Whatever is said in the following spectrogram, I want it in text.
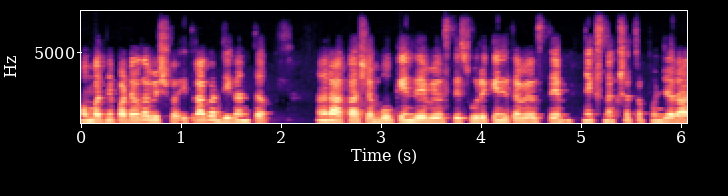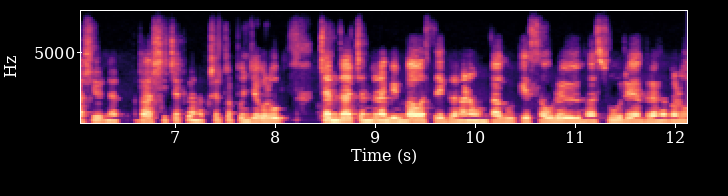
ಒಂಬತ್ತನೇ ಪಾಠ ವಿಶ್ವ, ಇದ್ರಾಗ ದಿಗಂತ, ಅಂದ್ರೆ ಆಕಾಶ ಭೂ ಕೇಂದ್ರೀಯ ವ್ಯವಸ್ಥೆ ಸೂರ್ಯ ಕೇಂದ್ರಿತ ವ್ಯವಸ್ಥೆ ನೆಕ್ಸ್ಟ್ ನಕ್ಷತ್ರ ಪುಂಜ, ರಾಶಿ ರಾಶಿ ಚಕ್ರ, ನಕ್ಷತ್ರ ಪುಂಜಗಳು, ಚಂದ್ರ, ಚಂದ್ರನ ಬಿಂಬಾವಸ್ಥೆ, ಗ್ರಹಣ ಉಂಟಾಗುವಿಕೆ ಸೌರವ್ಯೂಹ ಸೂರ್ಯ ಗ್ರಹಗಳು,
